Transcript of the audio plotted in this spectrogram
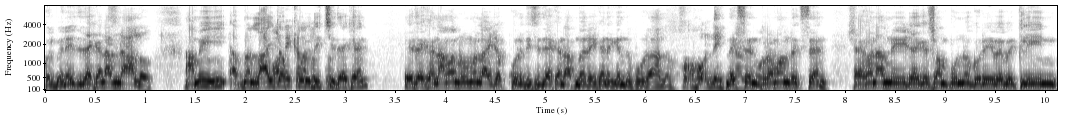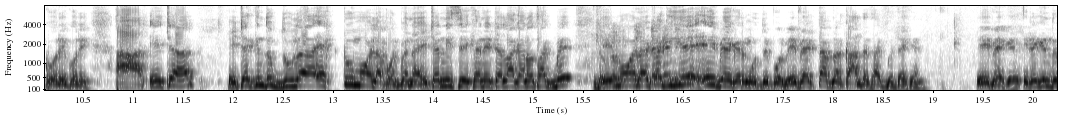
করবেন। এই যে দেখেন আপনি আলো। আমি আপনার লাইট অফ করে দিচ্ছি দেখেন। এই দেখেন আমার রুমে লাইট অফ করে দিচ্ছি দেখেন আপনার এখানে কিন্তু পুরো আলো। দেখছেন? প্রমাণ দেখছেন? এখন আপনি এটাকে সম্পূর্ণ করে এভাবে ক্লিন করে করে। আর এটার এটা কিন্তু দুলা একটু ময়লা পড়বে না। এটা নিচে এখানে এটা লাগানো থাকবে। এই ময়লাটা গিয়ে এই ব্যাগের মধ্যে পড়বে। এই ব্যাগটা আপনার কাঁধে থাকবে দেখেন। এই ব্যাগে এটা কিন্তু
